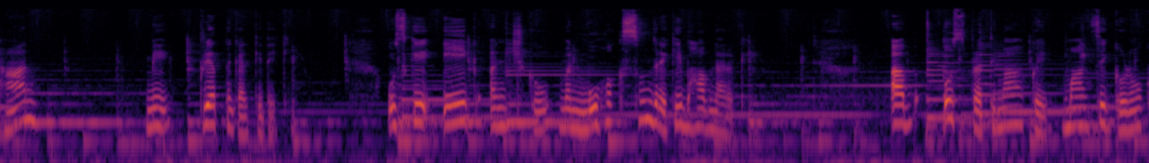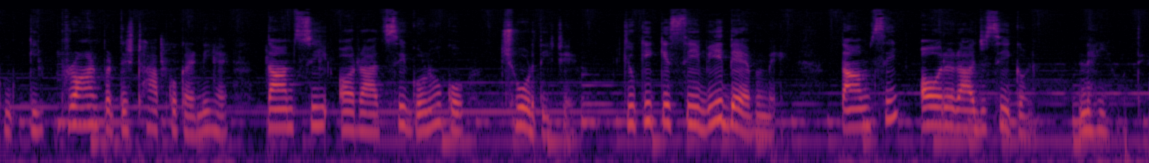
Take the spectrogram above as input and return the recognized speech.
ध्यान में प्रयत्न करके देखिए। उसके एक अंश को मनमोहक, सुंदर की भावना रखें। अब उस प्रतिमा के मानसिक गुणों की प्राण प्रतिष्ठा आपको करनी है। तामसी और राजसी गुणों को छोड़ दीजिए, क्योंकि किसी भी देव में तामसी और राजसी गुण नहीं होते।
